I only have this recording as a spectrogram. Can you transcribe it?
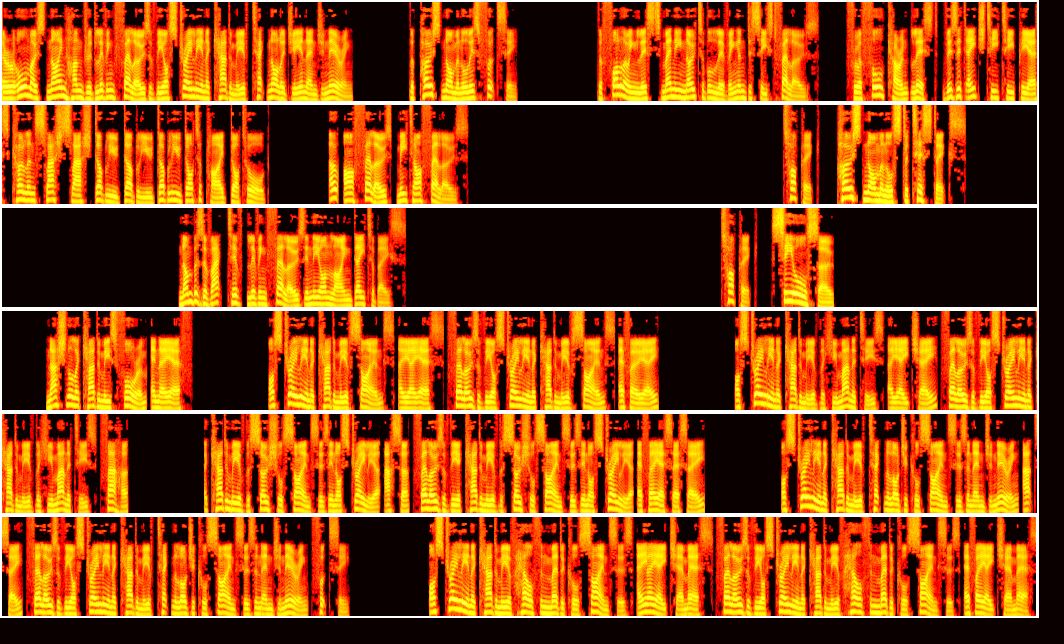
There are almost 900 living Fellows of the Australian Academy of Technology and Engineering. The post-nominal is FTSE. The following lists many notable living and deceased Fellows. For a full current list, visit https www.applied.org. Oh, our Fellows, meet our Fellows. Topic: Post-nominal statistics. Numbers of active, living Fellows in the online database. Topic. See also National Academies Forum NAF Australian Academy of Science AAS Fellows of the Australian Academy of Science FAA Australian Academy of the Humanities AHA Fellows of the Australian Academy of the Humanities FAHA Academy of the Social Sciences in Australia ASA Fellows of the Academy of the Social Sciences in Australia FASSA Australian Academy of Technological Sciences and Engineering ATSE Fellows of the Australian Academy of Technological Sciences and Engineering FTSE Australian Academy of Health and Medical Sciences AAHMS Fellows of the Australian Academy of Health and Medical Sciences FAHMS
